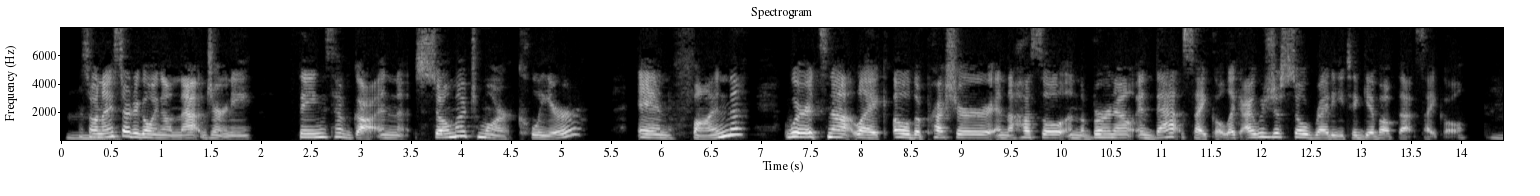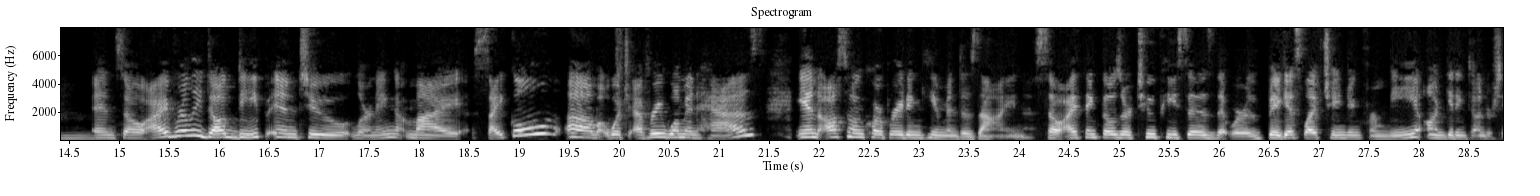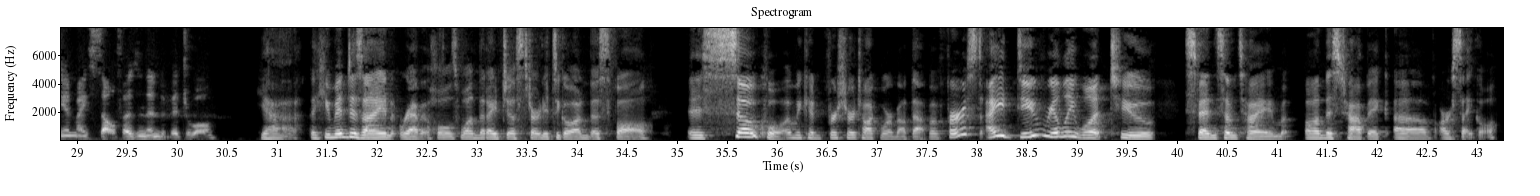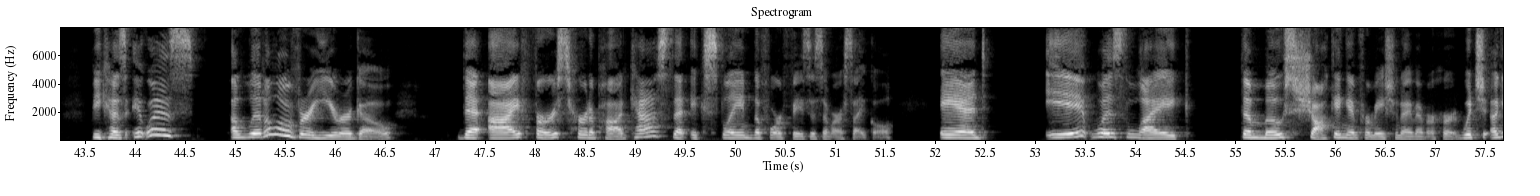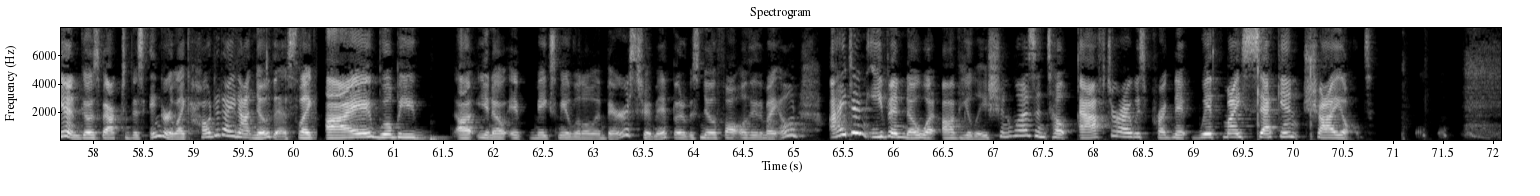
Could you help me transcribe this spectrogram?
Mm-hmm. So when I mm. started going on that journey, things have gotten so much more clear and fun where it's not like, oh, the pressure and the hustle and the burnout and that cycle. Like I was just so ready to give up that cycle. Mm. And so I've really dug deep into learning my cycle, um, which every woman has, and also incorporating human design. So I think those are two pieces that were the biggest life changing for me on getting to understand myself as an individual. Yeah, the human design rabbit hole is one that I just started to go on this fall. It is so cool. And we can for sure talk more about that. But first, I do really want to spend some time on this topic of our cycle because it was a little over a year ago that I first heard a podcast that explained the four phases of our cycle. And it was like the most shocking information I've ever heard, which again goes back to this anger. Like, how did I not know this? Like, I will be, uh, you know, it makes me a little embarrassed to admit, but it was no fault other than my own. I didn't even know what ovulation was until after I was pregnant with my second child.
